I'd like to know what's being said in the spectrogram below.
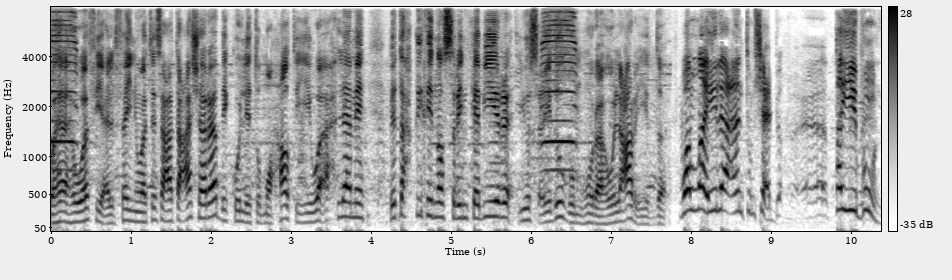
وها هو في 2019 بكل طموحاته وأحلامه بتحقيق نصر كبير يسعد جمهوره العريض. والله لا أنتم شعب. طيبون.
